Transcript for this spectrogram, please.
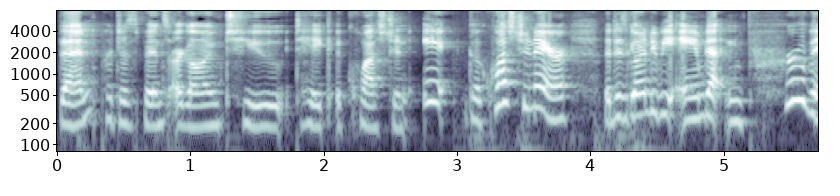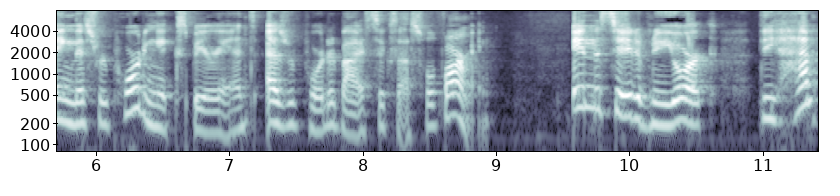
Then participants are going to take a question a questionnaire that is going to be aimed at improving this reporting experience as reported by successful farming. In the state of New York, the hemp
